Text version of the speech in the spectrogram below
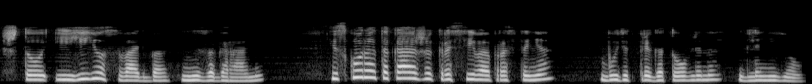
что и ее свадьба не за горами, и скоро такая же красивая простыня будет приготовлена для нее.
